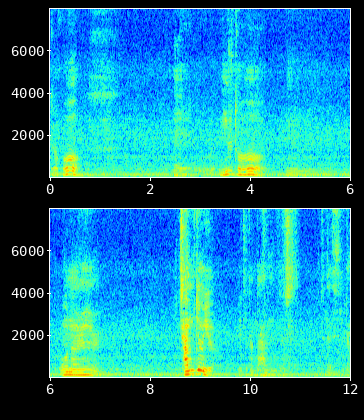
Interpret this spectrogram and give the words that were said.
그리고 네, 오늘도 음, 오늘 잠들요 이들은 나는 됐습니다.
